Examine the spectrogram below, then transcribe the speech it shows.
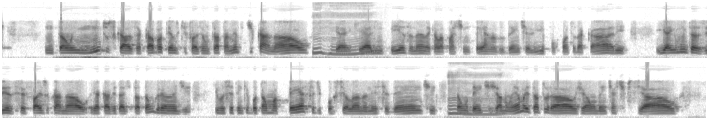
Então, em muitos casos, acaba tendo que fazer um tratamento de canal, uhum. que, é, que, é, a limpeza né, daquela parte interna do dente ali, por conta da cárie. E aí, muitas vezes, você faz o canal e a cavidade está tão grande que você tem que botar uma peça de porcelana nesse dente. Uhum. Então, o dente já não é mais natural, já é um dente artificial.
